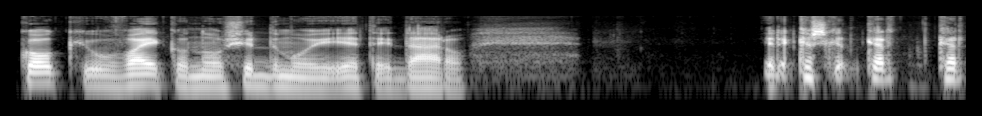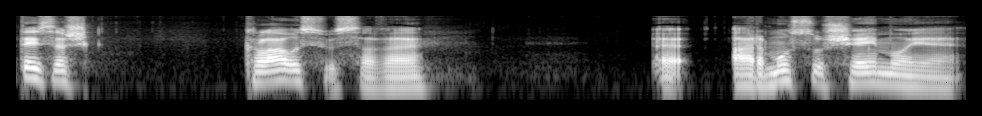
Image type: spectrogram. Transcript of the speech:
kokiu vaiko nuoširdumu jie tai daro. Ir kažkart kart, kartais aš klausiu save, e, ar mūsų šeimoje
